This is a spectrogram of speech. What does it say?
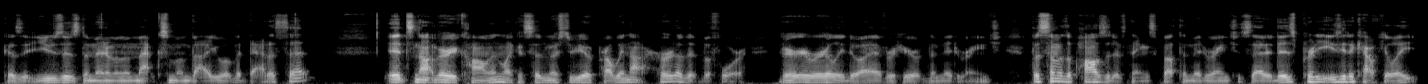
because it uses the minimum and maximum value of a data set. It's not very common. Like I said, most of you have probably not heard of it before. Very rarely do I ever hear of the mid-range. But some of the positive things about the mid-range is that it is pretty easy to calculate.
